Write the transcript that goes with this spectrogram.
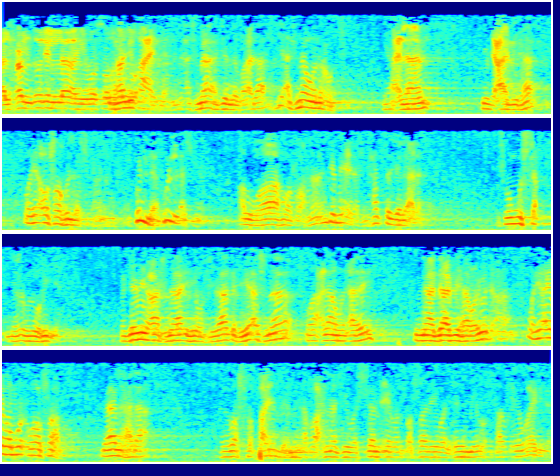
الحمد لله وصلى وهذه قاعدة من أسماء جل وعلا هي أسماء ونعوت هي أعلام يدعى بها وهي أوصاف الله سبحانه وتعالى كلها كل الأسماء. الله والرحمن جميع الأسماء حتى جلاله. اسم مستق من الألوهية. فجميع أسمائه وصفاته هي أسماء وأعلام عليه ينادى بها ويدعى وهي أيضا أوصاف. دالة على الوصف به من الرحمة والسمع والبصر والعلم والخلق وغير ذلك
